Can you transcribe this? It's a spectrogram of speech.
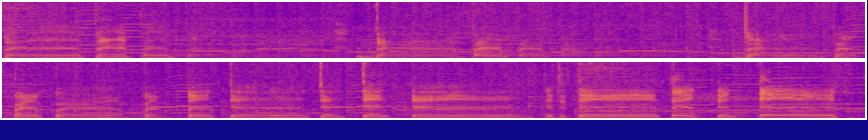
bam, bam, bam, bam. Bam, bam, bam, bam. Bam, bam, bam, bam, bam, bam.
